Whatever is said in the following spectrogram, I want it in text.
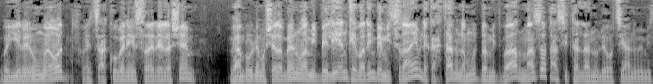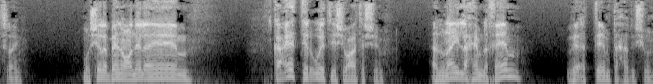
ויראו מאוד, ויצעקו בני ישראל אל השם. ואמרו למשה רבנו, המבלי אין קברים במצרים, לקחתנו למות במדבר? מה זאת עשית לנו להוציאנו ממצרים? משה רבנו עונה להם, כעת תראו את ישועת השם. אדוני יילחם לכם, ואתם תחרישון.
